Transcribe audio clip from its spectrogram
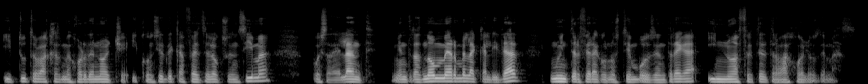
y tú trabajas mejor de noche y con 7 cafés de Oxxo encima, pues adelante. Mientras no merme la calidad, no interfiera con los tiempos de entrega y no afecte el trabajo de los demás.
